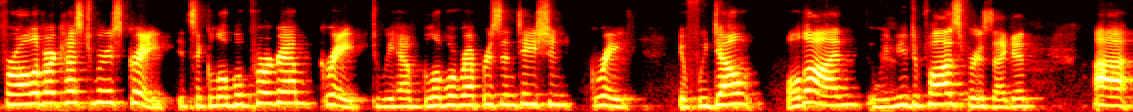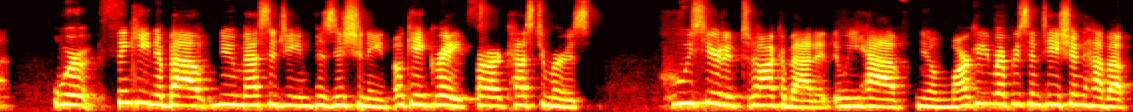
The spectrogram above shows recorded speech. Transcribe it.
for all of our customers great it's a global program great do we have global representation great if we don't hold on we need to pause for a second uh, we're thinking about new messaging positioning okay great for our customers who's here to talk about it? Do we have, you know, marketing representation? How about,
